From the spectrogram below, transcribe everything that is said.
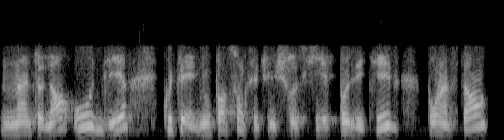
maintenant, ou dire, écoutez, nous pensons que c'est une chose qui est positive. Pour l'instant,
